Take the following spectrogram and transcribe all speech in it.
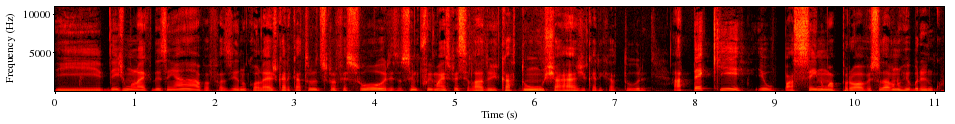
E desde moleque desenhava, fazia no colégio caricatura dos professores. Eu sempre fui mais para esse lado de cartoon, charge, caricatura. Até que eu passei numa prova, eu estudava no Rio Branco,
